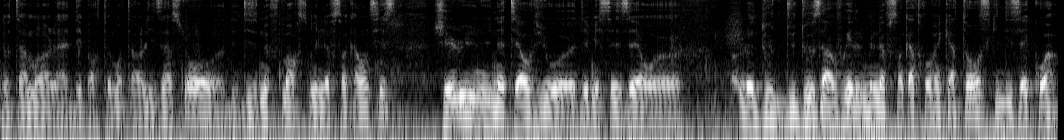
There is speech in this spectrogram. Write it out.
notamment la départementalisation du 19 mars 1946. J'ai lu une interview d'Aimé Césaire le du 12 avril 1994 qui disait quoi?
